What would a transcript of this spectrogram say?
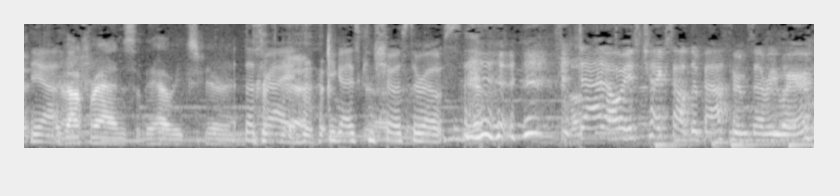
it. We Yeah. got friends, so they have experience. That's right. You guys can show us the ropes. Dad always checks out the bathrooms everywhere.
